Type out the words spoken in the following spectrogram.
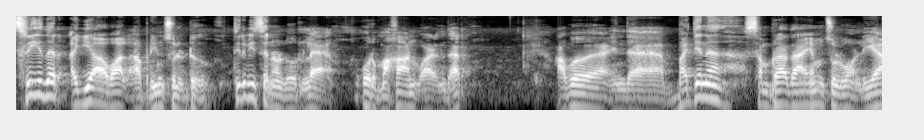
ஸ்ரீதர் ஐயாவால் அப்படின்னு சொல்லிட்டு திருவிசநல்லூரில் ஒரு மகான் வாழ்ந்தார். அவ இந்த பஜன சம்பிரதாயம் சொல்லுவோம் இல்லையா?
